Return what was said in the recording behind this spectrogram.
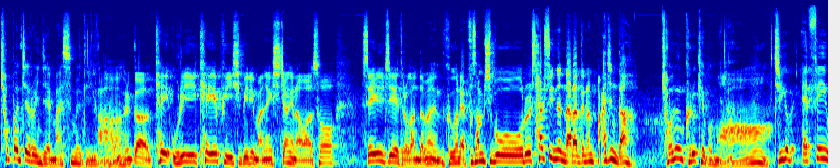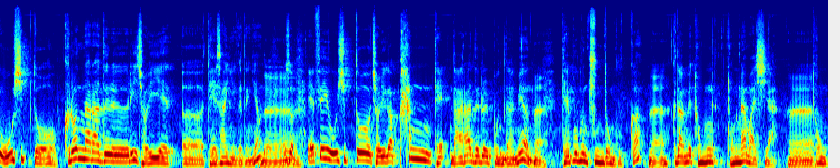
첫 번째로 이제 말씀을 드리고 아 그러니까 K 우리 KF21이 만약에 시장에 나와서 세일즈에 들어간다면 그건 F35를 살 수 있는 나라들은 빠진다. 저는 그렇게 봅니다. 아. 지금 FA50도 그런 나라들이 저희의 어, 대상이거든요. 네. 그래서 FA50도 저희가 판 대, 나라들을 본다면 네. 대부분 중동 국가, 네. 그 다음에 동, 동남아시아, 네. 동,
